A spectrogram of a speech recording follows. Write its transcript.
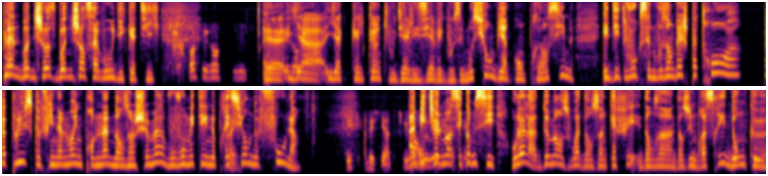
Plein de bonnes choses bonne chance à vous dit Cathy. Oh c'est gentil. Euh, il y a, y a quelqu'un qui vous dit allez-y avec vos émotions, bien compréhensibles, et dites-vous que ça ne vous engage pas trop. Hein pas plus que finalement une promenade dans un chemin. Vous vous mettez une pression de fou là. Oui, ah ben, Habituellement, c'est comme si, oh là là, demain on se voit dans un café, dans un, dans une brasserie, donc euh,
